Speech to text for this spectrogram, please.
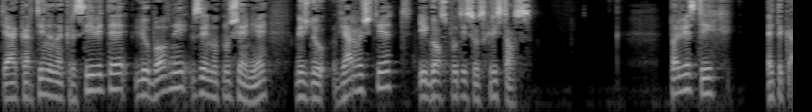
Тя е картина на красивите, любовни взаимоотношения между вярващият и Господ Исус Христос. Първият стих е така.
